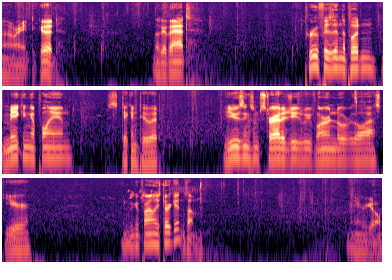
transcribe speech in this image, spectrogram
Alright, good. Look at that. Proof is in the pudding, making a plan, sticking to it, using some strategies we've learned over the last year, and we can finally start getting something. There we go.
